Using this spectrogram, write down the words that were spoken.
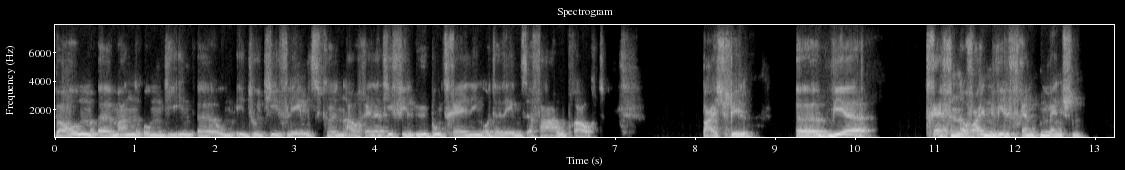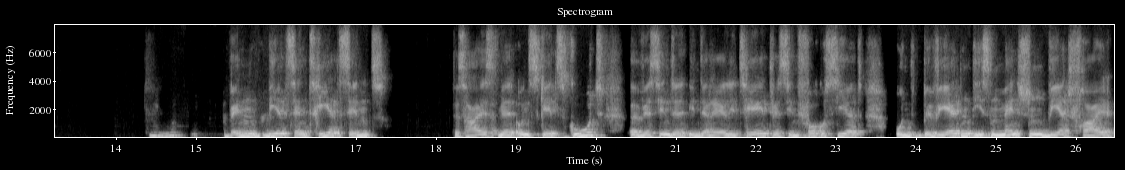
warum äh, man, um, die, äh, um intuitiv leben zu können, auch relativ viel Übung, Training oder Lebenserfahrung braucht. Beispiel. Äh, wir treffen auf einen wildfremden Menschen. Wenn wir zentriert sind das heißt, wir, uns es gut, äh, wir sind in der Realität, wir sind fokussiert und bewerten diesen Menschen wertfrei.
